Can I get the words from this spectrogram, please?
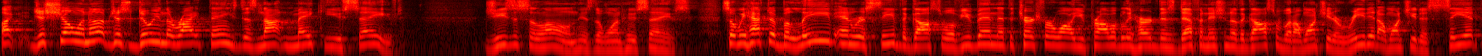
Like, just showing up, just doing the right things does not make you saved. Jesus alone is the one who saves. So we have to believe and receive the gospel. If you've been at the church for a while, you've probably heard this definition of the gospel, but I want you to read it. I want you to see it.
